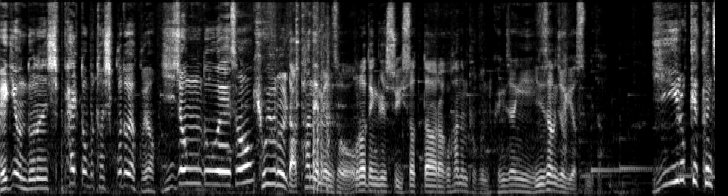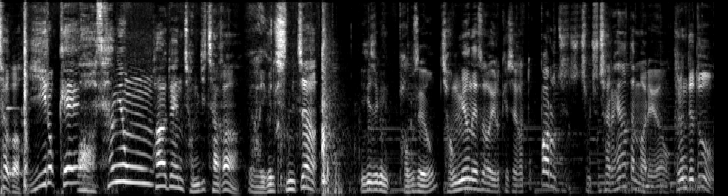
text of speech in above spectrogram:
외기 온도는 18도부터 19도였고요. 이 정도에서 효율을 나타내면서 돌아다닐 수 있었다라고 하는 부분 굉장히 인상적이었습니다. 이렇게 큰 차가 이렇게 와 상용화된 전기차가. 야 이건 진짜 이게 지금 봐보세요. 정면에서 이렇게 제가 똑바로 주, 지금 주차를 해놨단 말이에요. 그런데도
